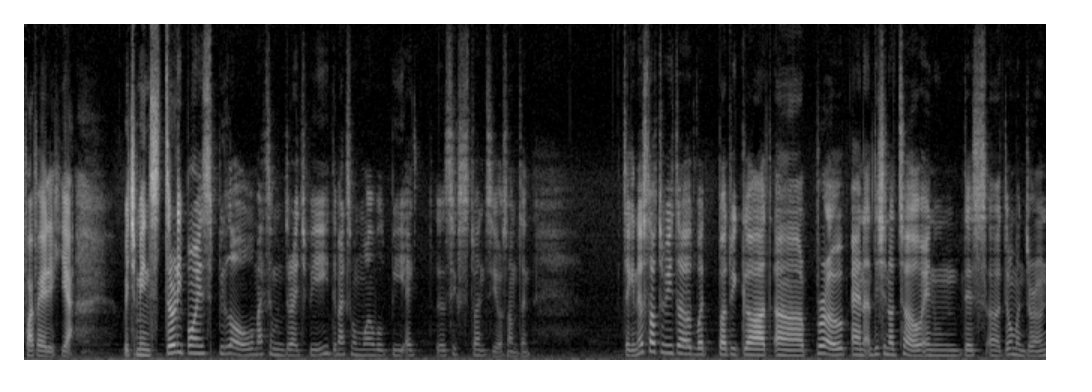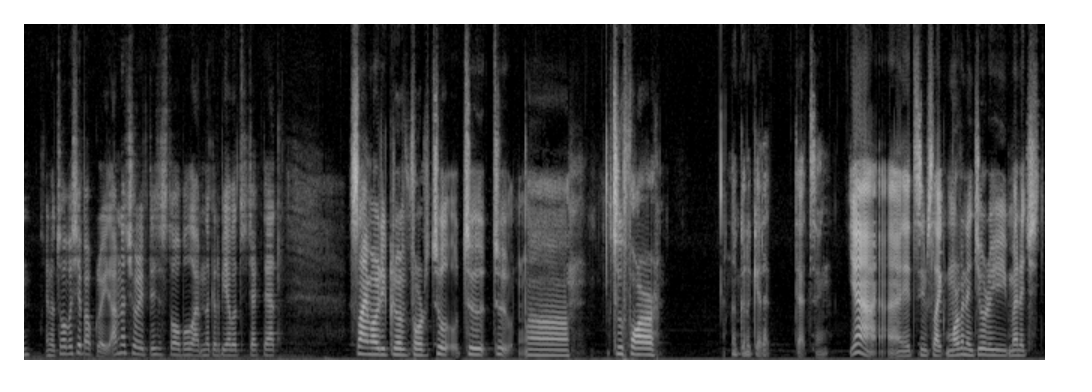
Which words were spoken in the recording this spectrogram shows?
580, yeah which means 30 points below maximum HP. The maximum one will be uh, 620 or something. Taking no stuff to be towed, but, but we got a uh, probe and additional tow in this uh, dormant drone and a towable ship upgrade. I'm not sure if this is towable. I'm not gonna be able to check that. Slime already grew for too too too uh too far. Not gonna get at that thing. Yeah, uh, it seems like Marvin and Jury managed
